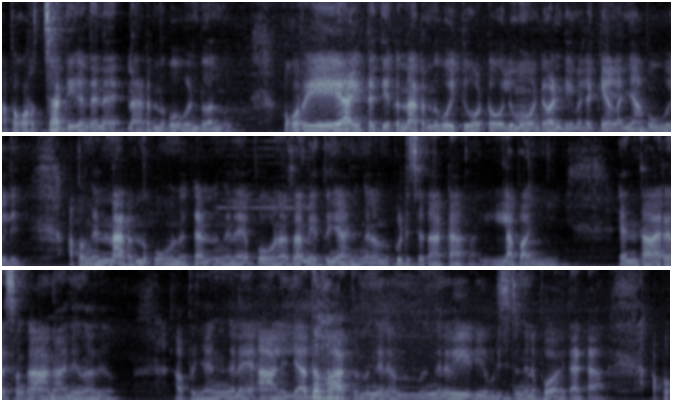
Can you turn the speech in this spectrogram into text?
അപ്പോൾ കുറച്ചധികം തന്നെ നടന്ന് പോകേണ്ടി വന്നു. അപ്പോൾ കുറേ ആയിട്ട് അധികമൊക്കെ നടന്ന് പോയിട്ട് ഓട്ടോയിലും മോന്റെ വണ്ടിമേലൊക്കെയാണല്ലോ ഞാൻ പോവൽ. അപ്പോൾ ഇങ്ങനെ നടന്ന് പോണ് ഇങ്ങനെ പോണ സമയത്ത് ഞാനിങ്ങനെ ഒന്ന് പിടിച്ചതാട്ടാ. നല്ല ഭംഗി. എന്താ രസം കാണാനെന്ന് അറിയാം അപ്പം ഞാൻ ഇങ്ങനെ ആളില്ലാത്ത ഭാഗത്തു നിന്ന് ഇങ്ങനെ ഒന്ന് ഇങ്ങനെ വീഡിയോ പിടിച്ചിട്ട് ഇങ്ങനെ പോയതാട്ടാ. അപ്പോൾ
